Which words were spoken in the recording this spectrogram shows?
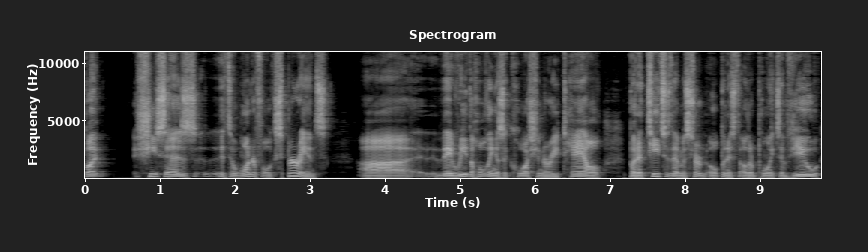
But she says it's a wonderful experience. Uh, they read the whole thing as a cautionary tale, but it teaches them a certain openness to other points of view.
